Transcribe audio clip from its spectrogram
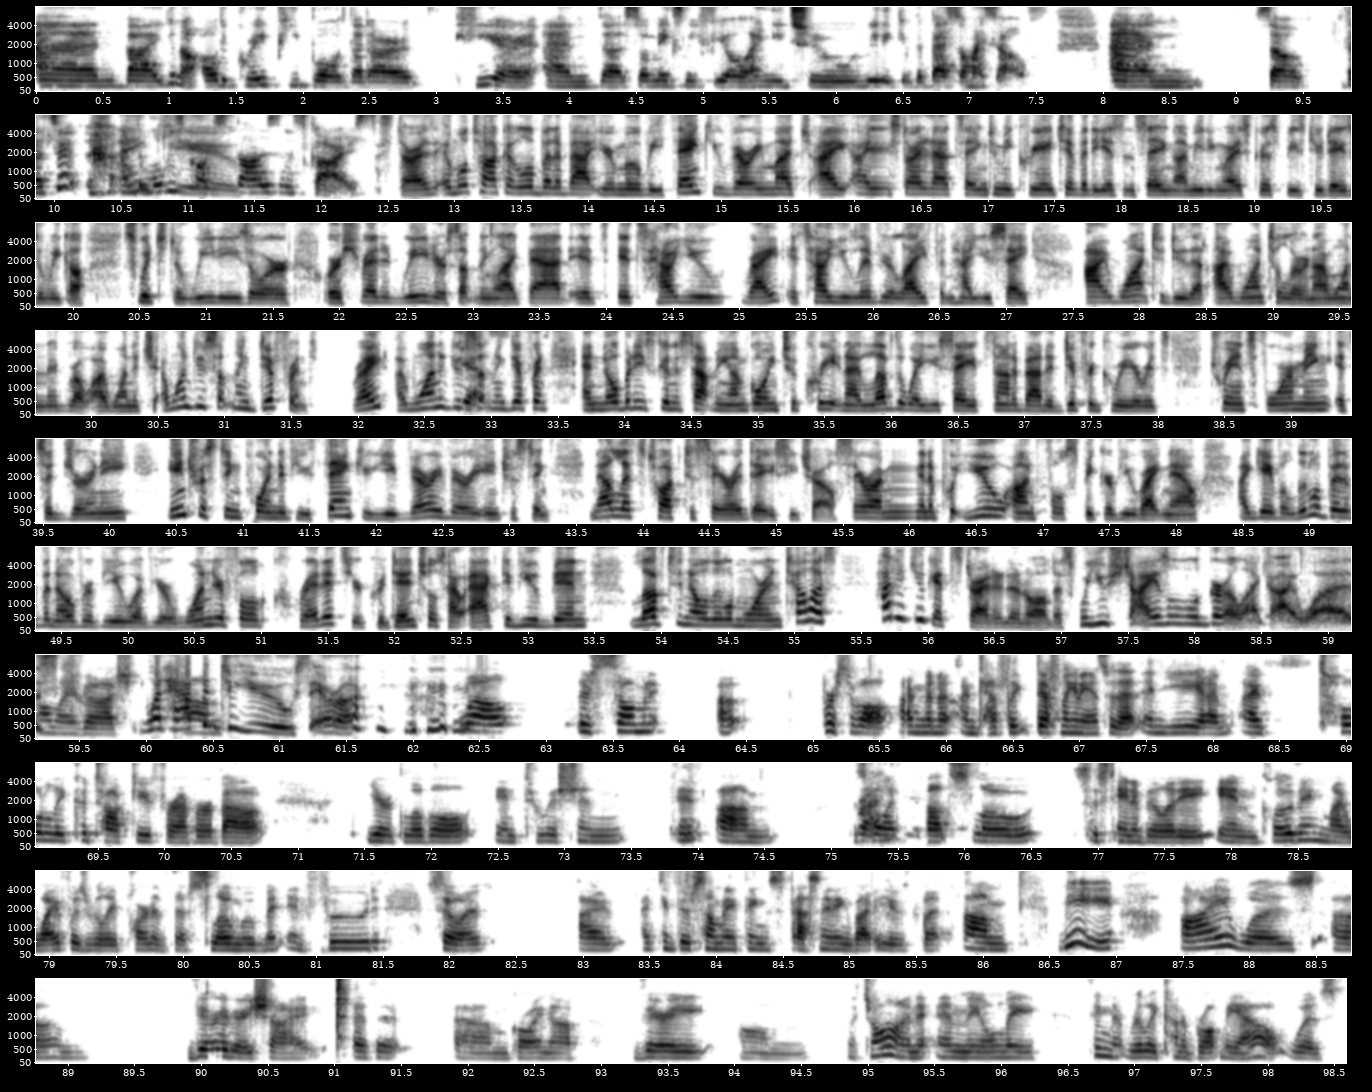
and by, you know, all the great people that are here. And uh, so it makes me feel I need to really give the best of myself. And so that's it. Thank and the movie's you. called Stars and Scars. Stars. And we'll talk a little bit about your movie. Thank you very much. I, I started out saying to me, creativity isn't saying I'm eating Rice Krispies two days a week. I'll switch to Wheaties or or shredded wheat or something like that. It's it's how you right. It's how you live your life and how you say, I want to do that. I want to learn. I want to grow. I want to. Ch- I want to do something different right? I want to do yes. something different and nobody's going to stop me. I'm going to create. And I love the way you say it's not about a different career, it's transforming, it's a journey. Interesting point of view. Thank you, Yi. Very, very interesting. Now let's talk to Sarah Dacey Charles. Sarah, I'm going to put you on full speaker view right now. I gave a little bit of an overview of your wonderful credits, your credentials, how active you've been. Love to know a little more and tell us how did you get started in all this? Were you shy as a little girl like I was? Oh my gosh. What happened um, to you, Sarah? well, there's so many. Uh, first of all, I'm gonna, I'm definitely, definitely gonna answer that. And yeah, I'm, I totally could talk to you forever about your global intuition. It, um, this right. whole idea about slow sustainability in clothing. My wife was really part of the slow movement in food. So I, I, I think there's so many things fascinating about you. But um, me, I was um, very, very shy as a um, growing up, very um, withdrawn, and the only thing that really kind of brought me out was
